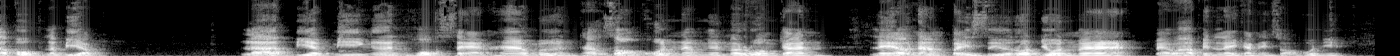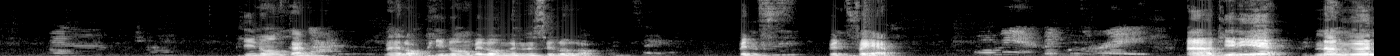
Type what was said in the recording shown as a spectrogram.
ระบบระเบียบ ระเบียบมีเงินหกแสนห้าหมื่นทั้งสองคนนำเงินมารวมกัน แล้วนำไปซื้อรถยนต์มา แปลว่าเป็นอะไรกันในสองคนนี้ พี่น้องกัน ไม่หรอกพี่น้องไม่รวมเงินซื้อรถหรอก เป็นเป็นแฝดโอ้แม่เป็นเกรดอ่าทีนี้นำเงิน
